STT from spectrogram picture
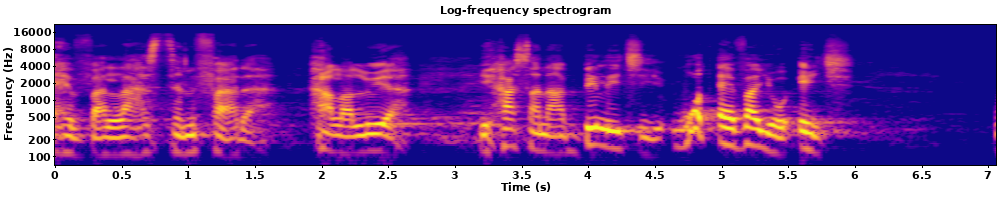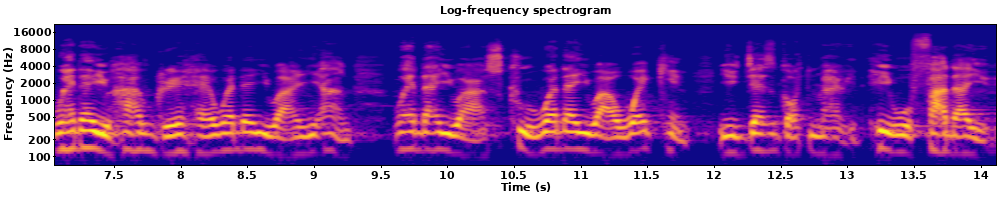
Everlasting Father. Hallelujah. He has an ability, whatever your age, whether you have gray hair, whether you are young, whether you are at school, whether you are working, you just got married, He will father you.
